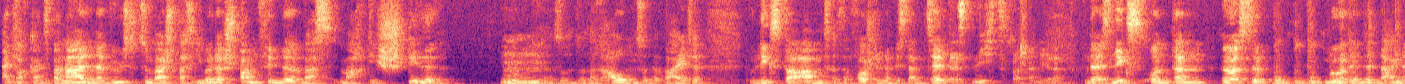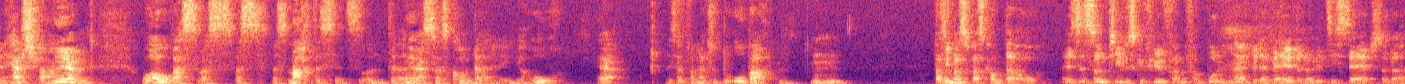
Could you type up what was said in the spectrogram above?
einfach ganz banal in der Wüste zum Beispiel, was ich immer da spannend finde, was macht die Stille? Mhm. Ja, so, ein Raum, so eine Weite. Du liegst da abends, kannst dir vorstellen, da bist du am Zelt Da ist nichts wahrscheinlich, oder? und da ist nichts und dann hörst du buk, buk, buk, nur den, den eigenen Herzschlag Ja. und wow, was, was, was, was macht das jetzt und äh, Ja. was, was kommt da in dir hoch? Ja. Das einfach mal zu beobachten. Was, Find- was, was kommt da hoch? Ist es so ein tiefes Gefühl von Verbundenheit mit der Welt oder mit sich selbst? Oder?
